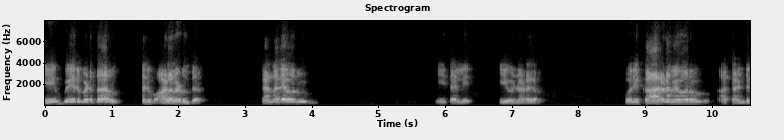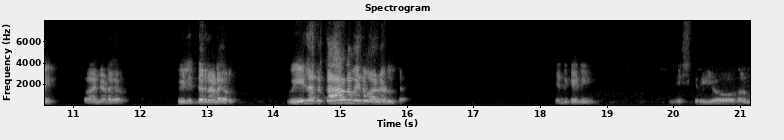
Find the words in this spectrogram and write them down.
ఏం పేరు పెడతారు అని వాళ్ళని అడుగుతారు. కన్నదెవరు? ఈ తల్లి. ఈవిడిని అడగరు. పోనీ కారణం ఎవరు ఆ తండ్రి. వాడిని అడగరు. వీళ్ళిద్దరిని అడగరు. వీళ్ళకు కారణమైన వాళ్ళని అడుగుతారు. ఎందుకని? నిష్క్రియోహం.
